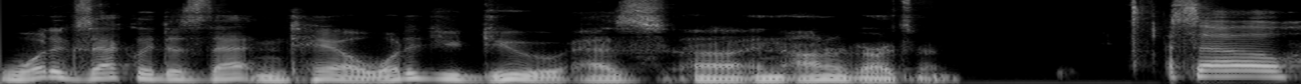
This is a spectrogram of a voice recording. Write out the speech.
what exactly does that entail? What did you do as uh, an honor guardsman? So,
